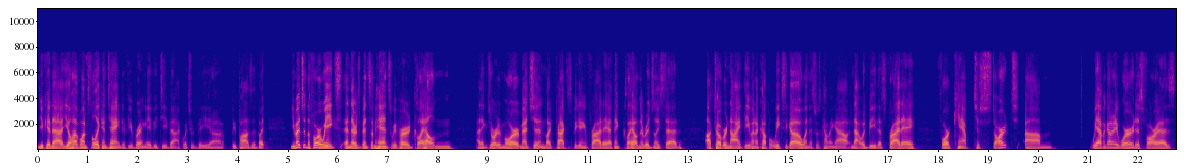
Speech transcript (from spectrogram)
you can uh, you'll have one fully contained if you bring AVT back, which would be uh, be positive. But you mentioned the four weeks, and there's been some hints. We've heard Clay Helton, I think Jordan Moore mentioned like practice beginning Friday. I think Clay Helton originally said October 9th, even a couple weeks ago when this was coming out, and that would be this Friday for camp to start. Um, we haven't got any word as far as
